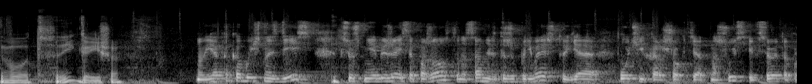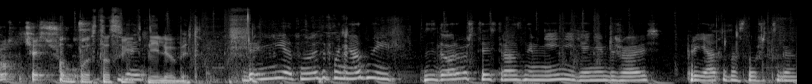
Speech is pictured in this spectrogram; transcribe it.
Вот. И Гриша. Ну, я, как обычно, здесь. Ксюш, не обижайся, пожалуйста. На самом деле, ты же понимаешь, что я очень хорошо к тебе отношусь, и все это просто часть шоу. Он просто Свифт да, не любит. Да нет, ну это понятно, и здорово, что есть разные мнения, я не обижаюсь. Приятно послушать тебя.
